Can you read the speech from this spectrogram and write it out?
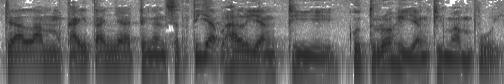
Dalam kaitannya dengan setiap hal yang dikudrohi Yang dimampui.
